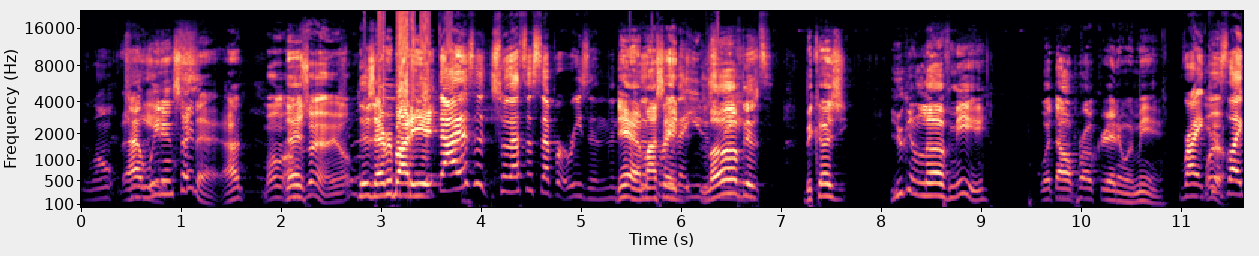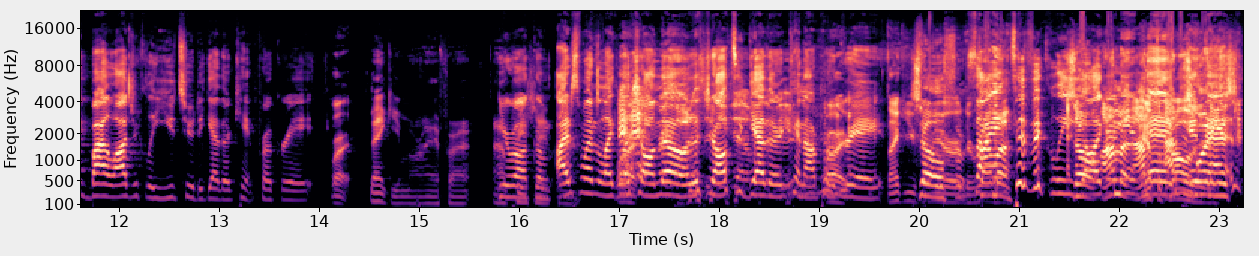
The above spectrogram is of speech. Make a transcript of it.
You won't. Uh, we didn't say that. I, Well, I'm saying, you know. does everybody That is a, so that's a separate reason. than Yeah, the my three say that you love named. is because you can love me without mm-hmm. procreating with me. right because Well, yeah. like biologically you two together can't procreate. Right. Thank you, Mariah, for I You're welcome. that. I just wanted to like let y'all know that y'all together cannot Right. procreate. Thank you So for your from Scientifically, so y'all I'm, agree I'm, I'm going that. against,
